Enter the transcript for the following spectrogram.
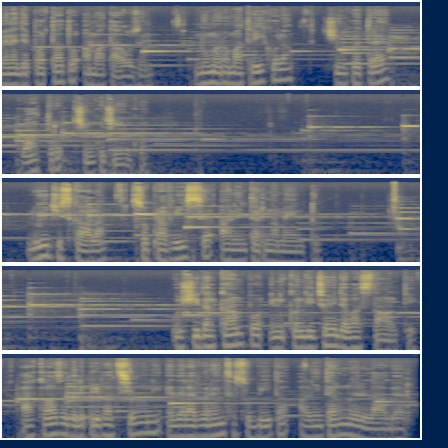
venne deportato a Mauthausen, numero matricola 53455. Luigi Scala sopravvisse all'internamento. Uscì dal campo in condizioni devastanti a causa delle privazioni e della violenza subita all'interno del lager.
